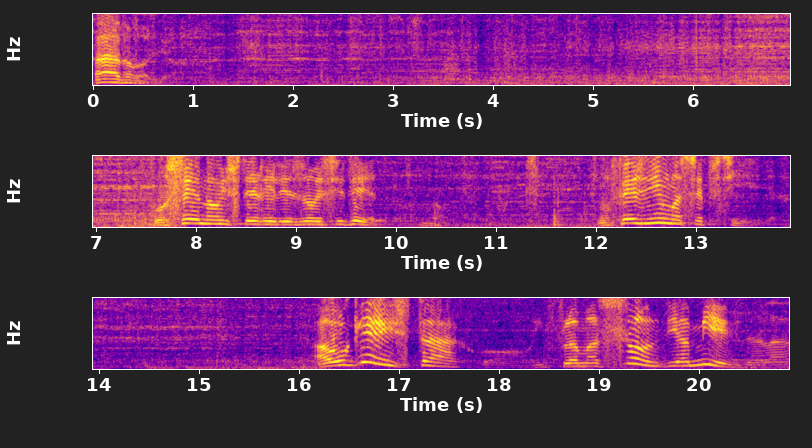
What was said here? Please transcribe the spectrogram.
Abra o olho. Você não esterilizou esse dedo? Não. Fez nenhuma sepsia? Alguém está com inflamação de amígdala?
